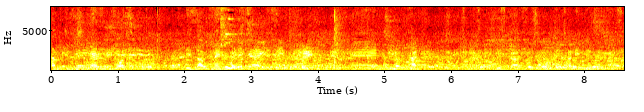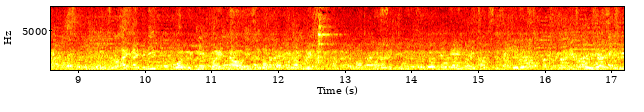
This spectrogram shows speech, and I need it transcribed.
It's very resourceful. These are met colleagues from the same field and we've had the opportunity to discuss some of the challenges in my sector. So I, I believe what we need right now is a lot more collaboration a lot more seminars and meetups like this to expose us to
